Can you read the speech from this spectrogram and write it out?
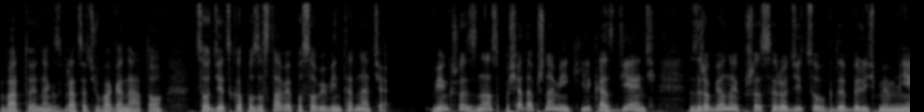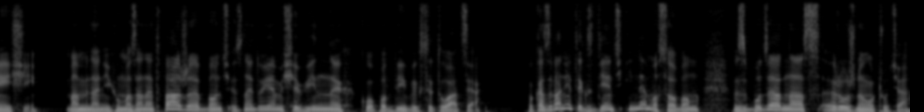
Warto jednak zwracać uwagę na to, co dziecko pozostawia po sobie w internecie. Większość z nas posiada przynajmniej kilka zdjęć zrobionych przez rodziców, gdy byliśmy mniejsi. Mamy na nich umazane twarze, bądź znajdujemy się w innych, kłopotliwych sytuacjach. Pokazywanie tych zdjęć innym osobom wzbudza nas różne uczucia.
